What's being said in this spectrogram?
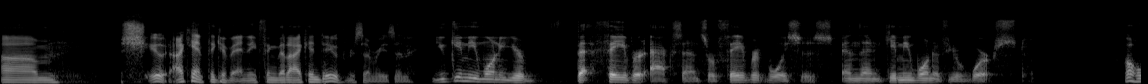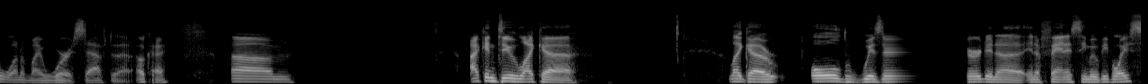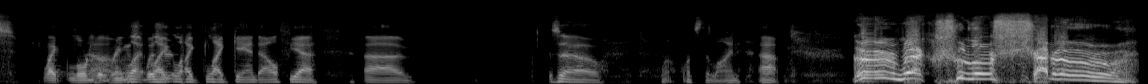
Um, shoot, I can't think of anything that I can do for some reason. You give me one of your favorite accents or favorite voices, and then give me one of your worst. Oh, one of my worst after that. Okay. Um I can do like a like a old wizard in a in a fantasy movie voice. Like Lord of the Um, Rings like, wizard. like like like Gandalf, yeah. Um so wha- what's the line? Uh Go back to the shadow.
